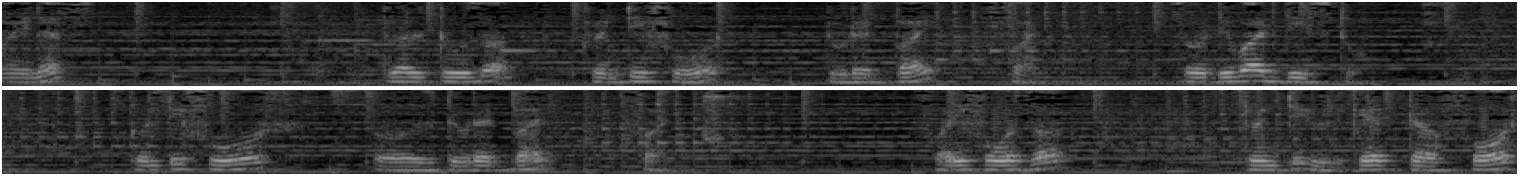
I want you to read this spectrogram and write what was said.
minus 12 twos are 24 divided by 5 so divide these two. 24 is divided by 5 5 fours are 20 will get uh, 4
